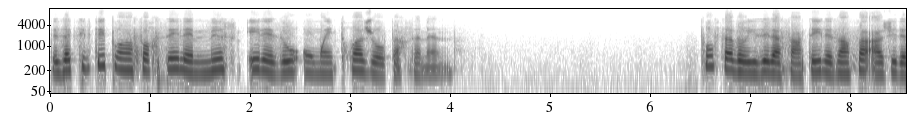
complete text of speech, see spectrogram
des activités pour renforcer les muscles et les os au moins trois jours par semaine. Pour favoriser la santé, les enfants âgés de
